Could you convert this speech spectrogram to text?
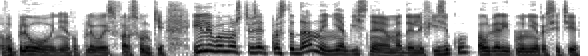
выплевывания топлива из форсунки. Или вы можете взять просто данные, не объясняя модели физику, алгоритму нейросети,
